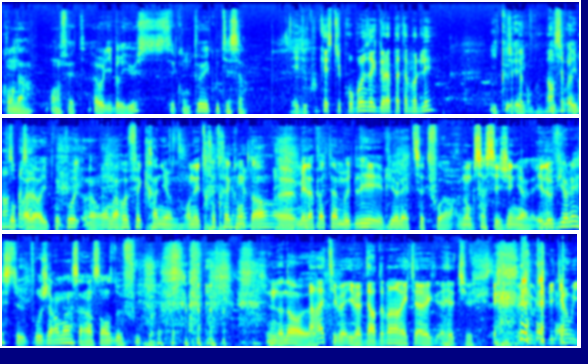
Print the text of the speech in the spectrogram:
qu'on a en fait à Olibrius, c'est qu'on peut écouter ça. Et du coup, qu'est-ce qu'il propose avec de la pâte à modeler? Il, pas compris. Non, c'est pas- non, ça. alors il propose. alors, on a refait Cranium. On est très très content. euh, mais la pâte à modeler est violette cette fois. Donc ça c'est génial. Et le violet pour Germain ça a un sens de fou. Quoi. non non. euh, Arrête, il va, il va venir demain avec. avec eh, tu, tu vas être obligé de lui dire oui.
